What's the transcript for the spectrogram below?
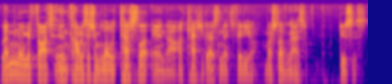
Let me know your thoughts in the comment section below with Tesla, and uh, I'll catch you guys in the next video. Much love, guys. Deuces.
